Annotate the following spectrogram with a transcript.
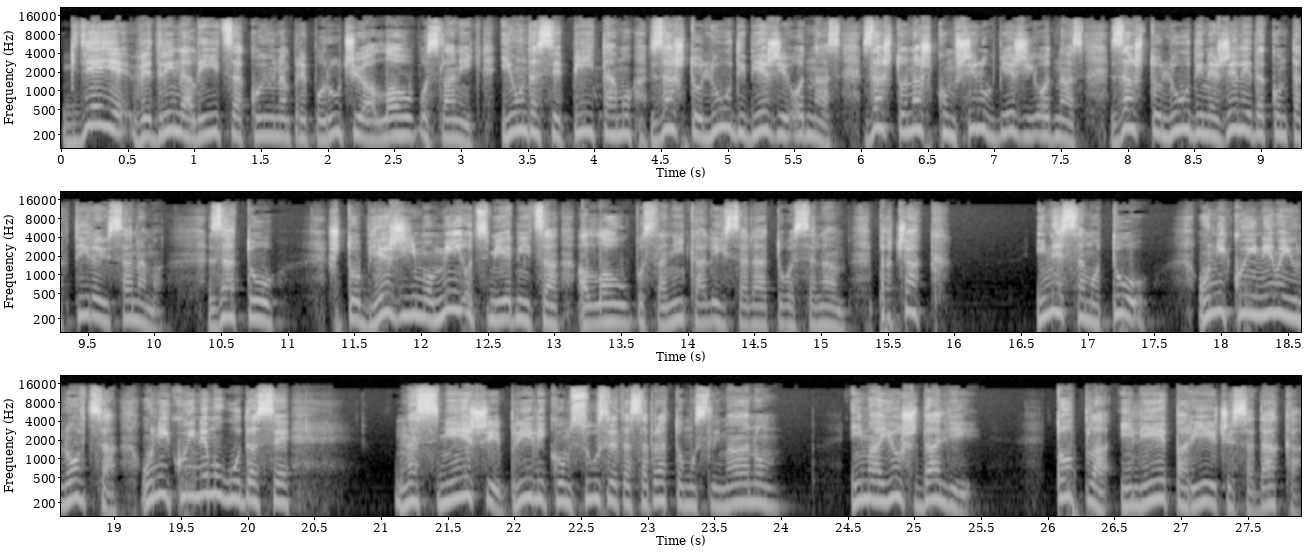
Gdje je vedrina lica koju nam preporučuje Allahu poslanik? I onda se pitamo zašto ljudi bježi od nas? Zašto naš komšiluk bježi od nas? Zašto ljudi ne žele da kontaktiraju sa nama? Zato što bježimo mi od smjernica Allahu poslanika alihi salatu wasalam. Pa čak i ne samo to. Oni koji nemaju novca, oni koji ne mogu da se nasmiješe prilikom susreta sa bratom muslimanom, ima još dalje topla i lijepa riječ je sadaka.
